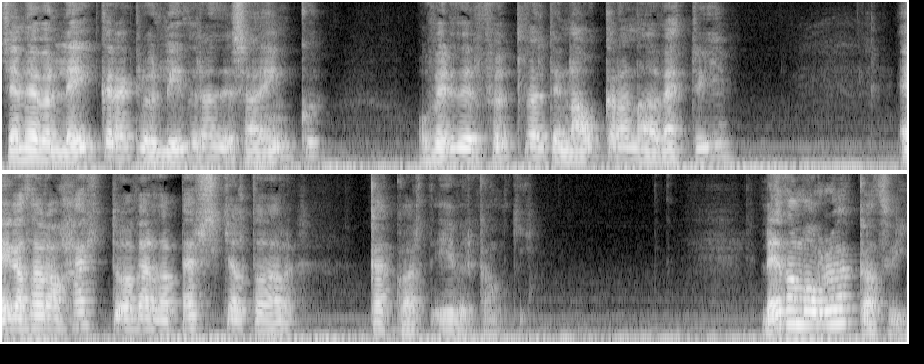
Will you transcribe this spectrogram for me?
sem hefur leikreglur líðræðis að engu og verðir fullveldi nágrannaða vettu í, eiga þar á hættu að verða berskjaldar gagvart yfirgangi. Leða má röka því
